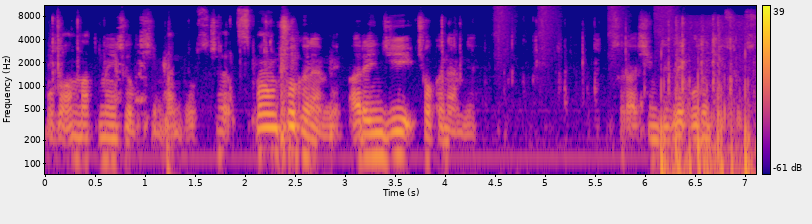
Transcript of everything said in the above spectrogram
Bunu anlatmaya çalışayım ben dostça. Spawn çok önemli. RNG çok önemli. Mesela şimdi direkt odun kesiyoruz.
